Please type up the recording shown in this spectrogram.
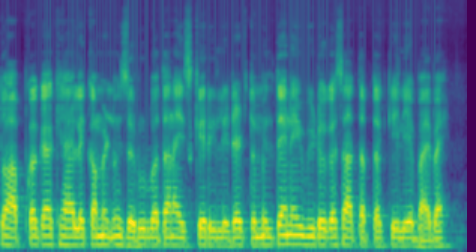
तो आपका क्या ख्याल है? कमेंट में ज़रूर बताना, इसके रिलेटेड तो मिलते हैं नई वीडियो के साथ, तब तक के लिए बाय बाय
